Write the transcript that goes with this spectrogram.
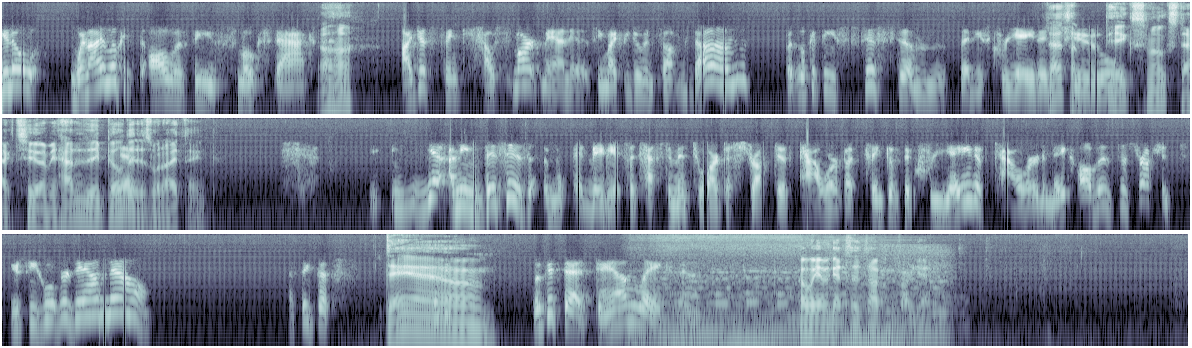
You know, when I look at all of these smokestacks, uh huh. I just think how smart man is. He might be doing something dumb, but look at these systems that he's created That's to. a big smokestack too. I mean, how did they build Yeah. it? Is what I think. Yeah, I mean, this is maybe it's a testament to our destructive power, but think of the creative power to make all this destruction. You see Hoover Dam now. I think that's Damn. Look at that damn lake, man. Oh, we haven't got to the talking part yet.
